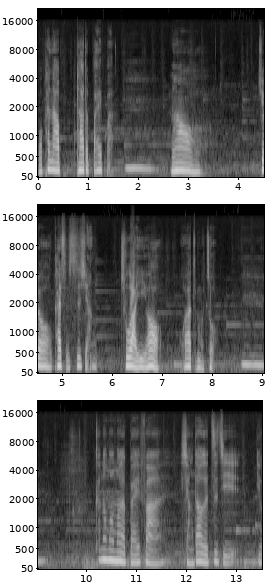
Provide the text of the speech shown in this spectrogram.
我看到她的白发，嗯，然后就开始思想，出来以后我要怎么做？嗯，看到妈妈的白发，想到了自己。有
